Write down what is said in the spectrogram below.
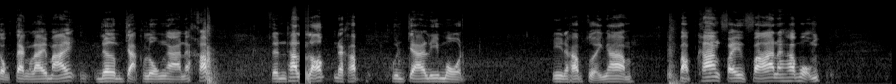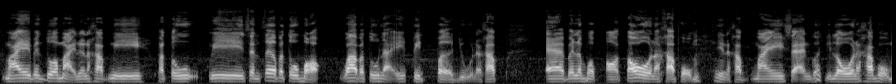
ตกแต่งลายไม้เดิมจากโรงงานนะครับเซ็นทรัลล็อกนะครับกุญแจรีโมทนี่นะครับ สวยงาม ปรับข้างไฟฟ้านะครับผม ไม้เป็นตัวใหม่ด้วยนะครับ มีประตู มีเซ็นเซอร์ประตูบอกว่าประตูไหนปิดเปิดอยู่นะครับ แอร์เป็นระบบออโต้นะครับผม นี่นะครับ ไม่แสนกว่ากิโลนะครับผม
